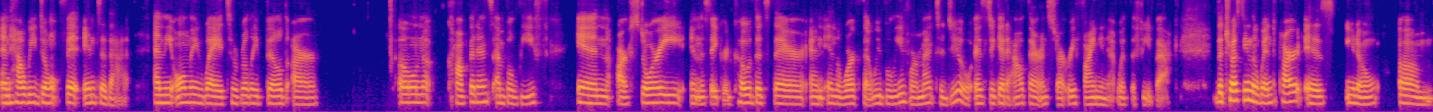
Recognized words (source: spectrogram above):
and how we don't fit into that. And the only way to really build our own confidence and belief in our story, in the sacred code that's there, and in the work that we believe we're meant to do is to get out there and start refining it with the feedback. The trusting the wind part is, you know, um,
